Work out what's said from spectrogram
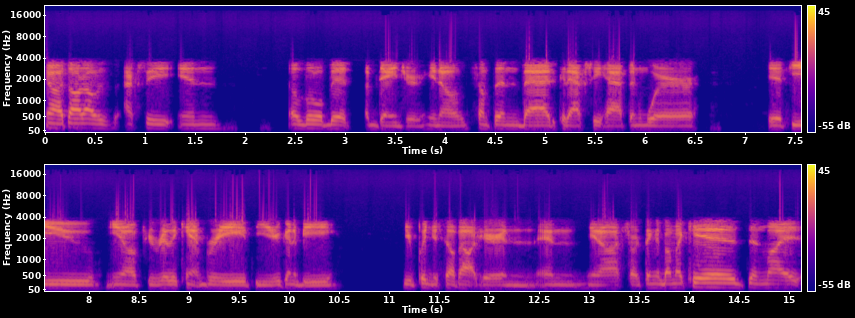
you know, I thought I was actually in a little bit of danger. You know, something bad could actually happen where if you, you know, if you really can't breathe, you're going to be, you're putting yourself out here. And, and, you know, I start thinking about my kids and my,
